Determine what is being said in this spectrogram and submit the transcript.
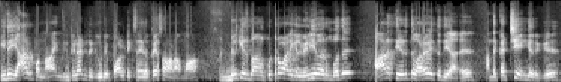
இது யார் பண்ணா? இதுக்கு பின்னாடி இருக்கக்கூடிய பாலிடிக்ஸ் இதை பேச வேணாமா? பில்கிஸ் பானு குற்றவாளிகள் வெளியே வரும்போது ஆரத்தி எடுத்து வரவேற்றது யாரு? அந்த கட்சி எங்க இருக்கு?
